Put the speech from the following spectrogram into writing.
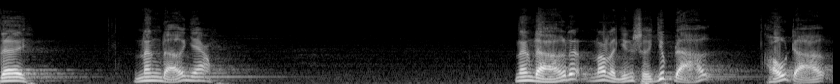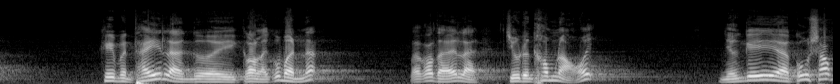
D, nâng đỡ nhau. Nâng đỡ đó, nó là những sự giúp đỡ, hỗ trợ. Khi mình thấy là người còn lại của mình á, và có thể là chịu đựng không nổi những cái à, cú sốc,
